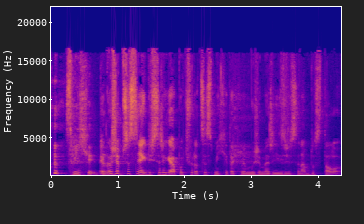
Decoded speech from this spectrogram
smíchy. Jakože přesně, když se říká počurat se smíchy, tak my můžeme říct, že se nám to stalo.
